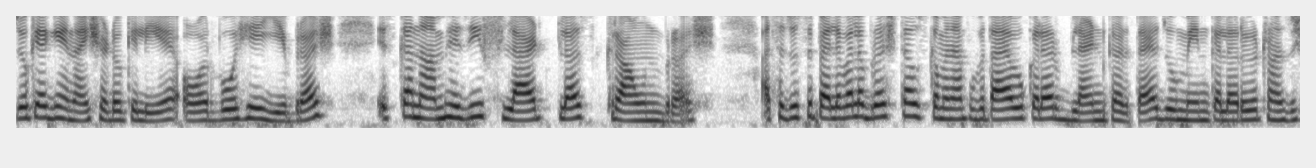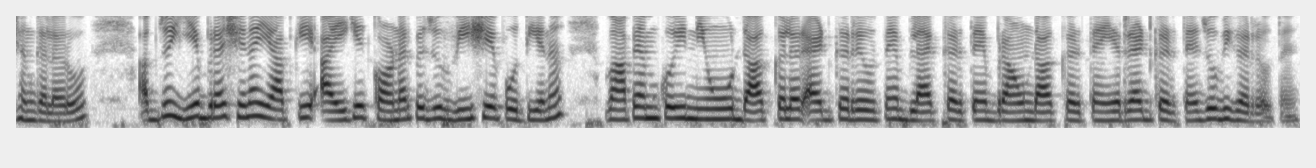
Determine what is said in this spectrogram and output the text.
जो कि अगेन आई शेडो के लिए और वो है ये ब्रश इसका नाम है जी फ्लैट प्लस क्राउन ब्रश अच्छा जो उससे पहले वाला ब्रश था, उसका मैंने आपको बताया, वो कलर ब्लेंड करता है, जो मेन कलर हो या ट्रांजिशन कलर हो। अब जो ये ब्रश है ना, ये आपकी आई के कॉर्नर पे जो वी शेप होती है ना, वहाँ पे हम कोई न्यू डार्क कलर ऐड कर रहे होते हैं ब्लैक करते हैं ब्राउन डार्क करते हैं या रेड करते हैं, जो भी कर रहे होते हैं।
